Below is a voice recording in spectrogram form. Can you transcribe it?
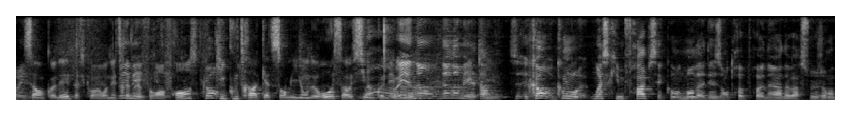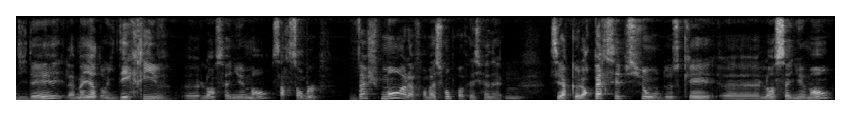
bien, ça on connaît parce qu'on est très Oui, très fort en France, quand- qui coûtera 400 millions d'euros, ça aussi on connaît oui, bien. non, non, non, mais attends. Quand, quand- moi, ce qui me frappe, c'est quand on demande à des entrepreneurs d'avoir ce genre d'idée, la manière dont ils décrivent euh, l'enseignement, ça ressemble vachement à la formation professionnelle. Mm. C'est-à-dire que leur perception de ce qu'est euh, l'enseignement,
